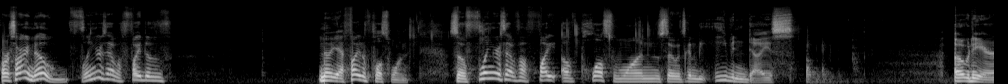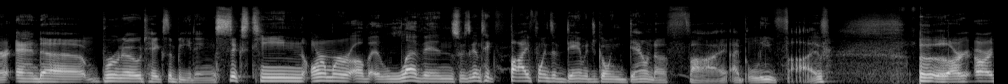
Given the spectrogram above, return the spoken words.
Or sorry, no, Flingers have a fight of... No, yeah, fight of plus one. So flingers have a fight of plus one, so it's to be even dice. Oh dear, and uh, Bruno takes a beating. 16, armor of 11, so he's going to take 5 points of damage going down to 5, I believe 5. Ugh, our, our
